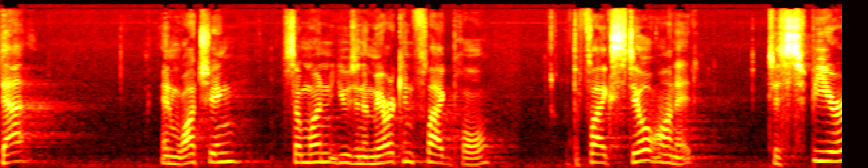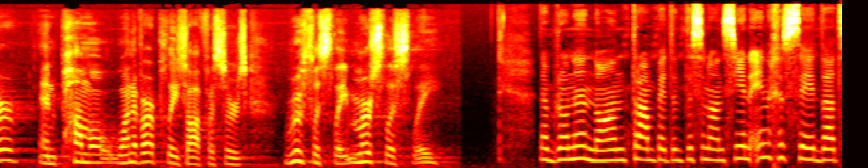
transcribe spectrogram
That and watching someone use an American flagpole with the flag still on it to spear and pummel one of our police officers ruthlessly, mercilessly, Nou bronne na Trump het intussen aan sien en gesê dat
